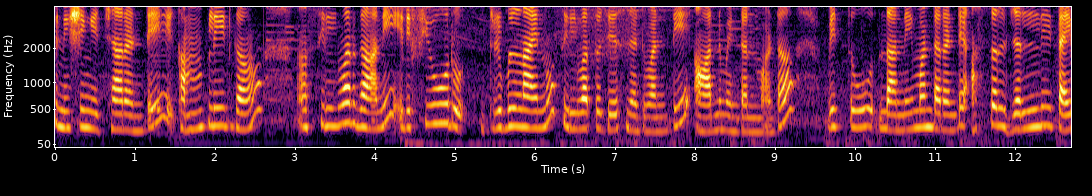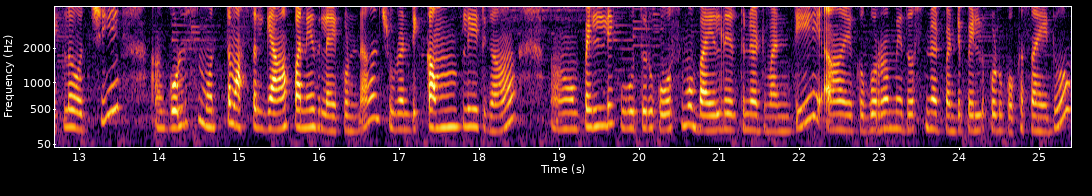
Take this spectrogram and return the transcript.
ఫినిషింగ్ ఇచ్చారంటే కంప్లీట్గా సిల్వర్ కానీ ఇది ప్యూర్ ట్రిపుల్ నైన్ సిల్వర్తో చేసినటువంటి ఆర్నమెంట్ అనమాట విత్ దాన్ని ఏమంటారంటే అస్సలు జల్లీ టైప్లో వచ్చి గొలుసు మొత్తం అస్సలు గ్యాప్ అనేది లేకుండా చూడండి కంప్లీట్గా పెళ్ళి కూతురు కోసము బయలుదేరుతున్నటువంటి ఆ యొక్క గుర్రం మీద వస్తున్నటువంటి పెళ్ళి కొడుకు ఒక సైడు.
